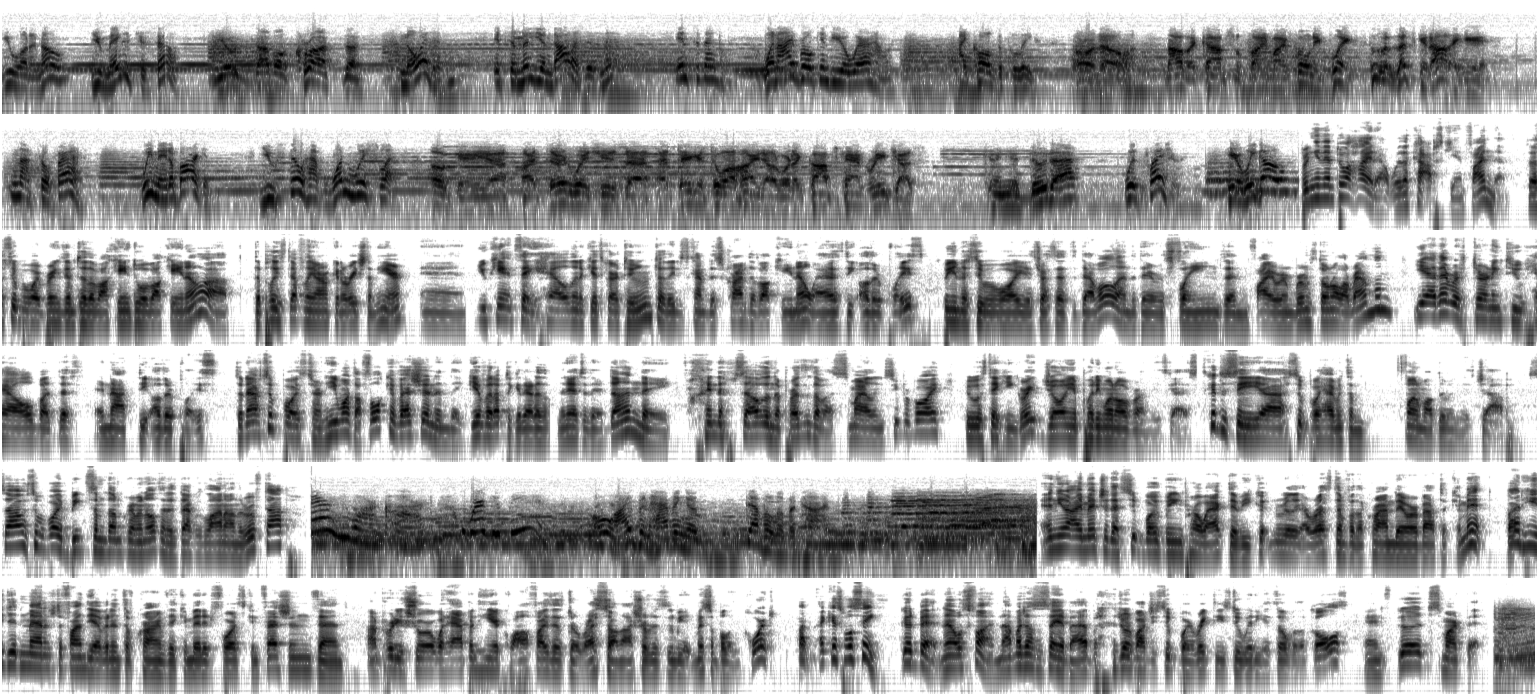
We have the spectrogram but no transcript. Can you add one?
You ought to know. You made it yourself. You double crossed us. No, I didn't. It's a million dollars, isn't it? Incidental. When I broke into your warehouse, I called the police. Oh, no. Now the cops will find my phony plate. Let's get out of here. Not so fast. We made a bargain. You still have one wish left. Okay, uh, my third wish is uh, uh, take us to a hideout where the cops can't reach us. Can you do that? With pleasure. Here we go. bringing them to a hideout where the cops can't find them. So Superboy brings them to the volcano to a volcano. Uh, the police definitely aren't going to reach them here, and you can't say hell in a kid's cartoon, so they just kind of describe the volcano as the other place. Being that Superboy is dressed as the devil, and that there is flames and fire and brimstone all around them. Yeah, they're returning to hell, but this and not the other place. So now it's Superboy's turn. He wants a full confession, and they give it up to get out of. The- then after they're done, they find themselves in the presence of a smiling Superboy who is taking great joy in putting one over on these guys. It's good to see uh, Superboy having some fun while doing his job. So Superboy beats some dumb criminals and is back with Lana on the rooftop. There you are, Clark. Where have you been? Oh, I've been having a devil of a time. And you know, I mentioned that Superboy being proactive. He couldn't really arrest them for the crime they were about to commit, but he did manage to find the evidence of crimes they committed, forced confessions, and I'm pretty sure what happened here qualifies as duress, so I'm not sure if this is going to be admissible in court. But I guess we'll see. Good bit. Now, it was fun. Not much else to say about it, but I enjoyed watching Superboy rake these two idiots over the coals, and good, smart bit.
